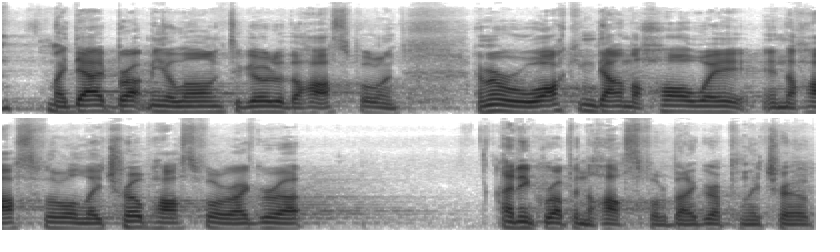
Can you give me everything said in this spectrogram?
my dad brought me along to go to the hospital, and I remember walking down the hallway in the hospital, Latrobe Hospital, where I grew up. I didn't grow up in the hospital, but I grew up in Latrobe.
